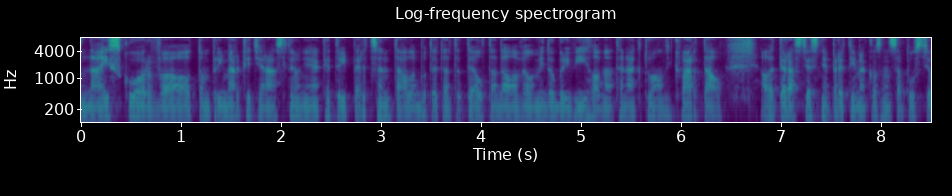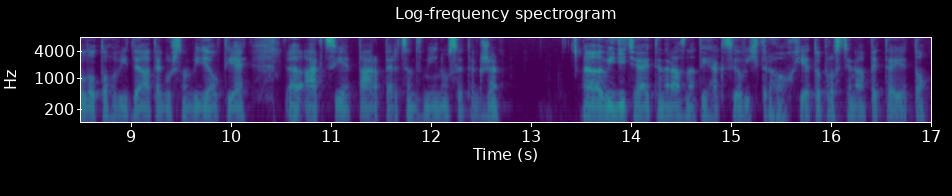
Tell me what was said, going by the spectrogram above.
najskôr v tom primarkete rastli o nejaké 3%, alebo teda tá Delta dala veľmi dobrý výhľad na ten aktuálny kvartál. Ale teraz tesne predtým, ako som sa pustil do toho videa, tak už som videl tie eh, akcie pár percent v mínuse, takže eh, vidíte aj ten raz na tých akciových trhoch. Je to proste napäté, je to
